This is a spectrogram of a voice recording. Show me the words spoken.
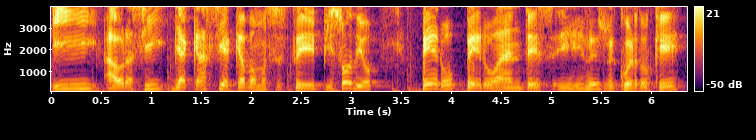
Y ahora sí, ya casi acabamos este episodio, pero, pero antes eh, les recuerdo que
